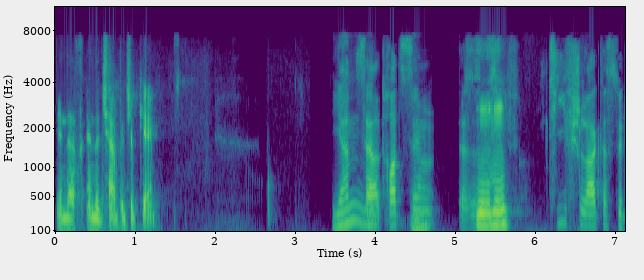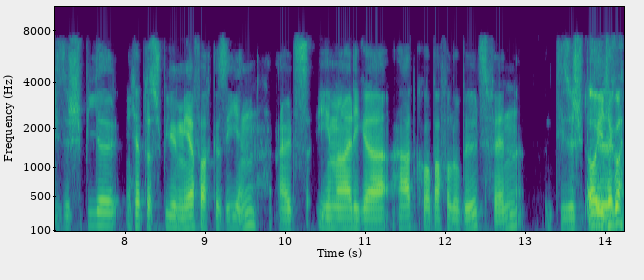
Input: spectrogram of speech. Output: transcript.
in the in the championship game. Jan, ist ja halt trotzdem, es ist Mhm. Tiefschlag, dass du dieses Spiel, ich habe das Spiel mehrfach gesehen, als ehemaliger Hardcore Buffalo Bills Fan. Dieses Spiel, Oh, you talk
